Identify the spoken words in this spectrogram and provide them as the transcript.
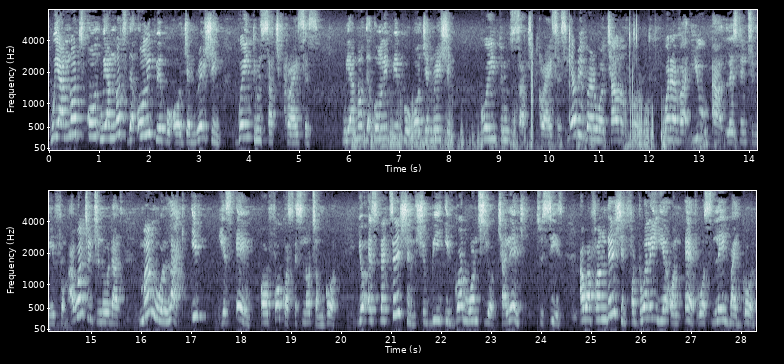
we are not on, we are not the only people or generation going through such crisis. We are not the only people or generation going through such crisis. Hear me very well, child of God, wherever you are listening to me from. I want you to know that man will lack if his aim or focus is not on God. Your expectation should be if God wants your challenge to cease. Our foundation for dwelling here on earth was laid by God.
